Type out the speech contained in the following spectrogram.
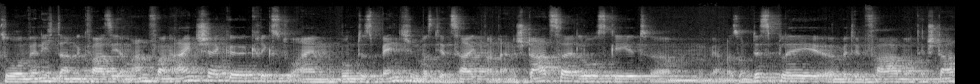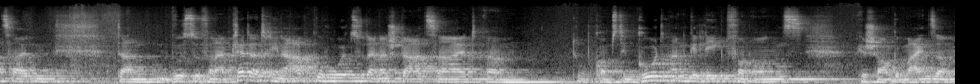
So, und wenn ich dann quasi am Anfang einchecke, kriegst du ein buntes Bändchen, was dir zeigt, wann deine Startzeit losgeht. Ähm, wir haben da so ein Display äh, mit den Farben und den Startzeiten. Dann wirst du von einem Klettertrainer abgeholt zu deiner Startzeit. Ähm, du bekommst den Gurt angelegt von uns. Wir schauen gemeinsam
